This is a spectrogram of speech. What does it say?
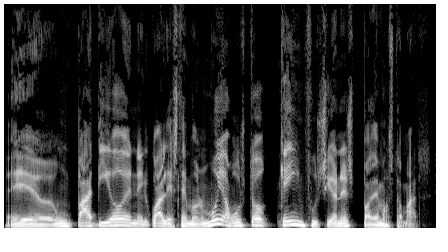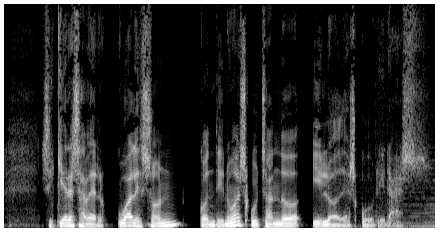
eh, un patio en el cual estemos muy a gusto, qué infusiones podemos tomar. Si quieres saber cuáles son, continúa escuchando y lo descubrirás.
